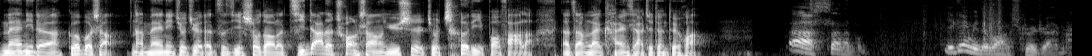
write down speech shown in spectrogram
Manny 的胳膊上。那 Many 就觉得自己受到了极大的创伤，于是就彻底爆发了。那咱们来看一下这段对话。Ah, son of a. You gave me the wrong screwdriver.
